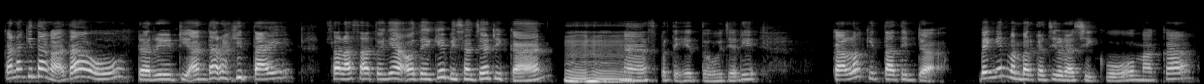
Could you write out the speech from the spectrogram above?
Karena kita nggak tahu dari di antara kita salah satunya OTG bisa jadi kan. Mhm. Nah, seperti itu. Jadi kalau kita tidak pengen memperkecil resiko, maka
